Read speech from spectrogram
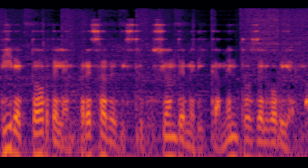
director de la empresa de distribución de medicamentos del gobierno.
